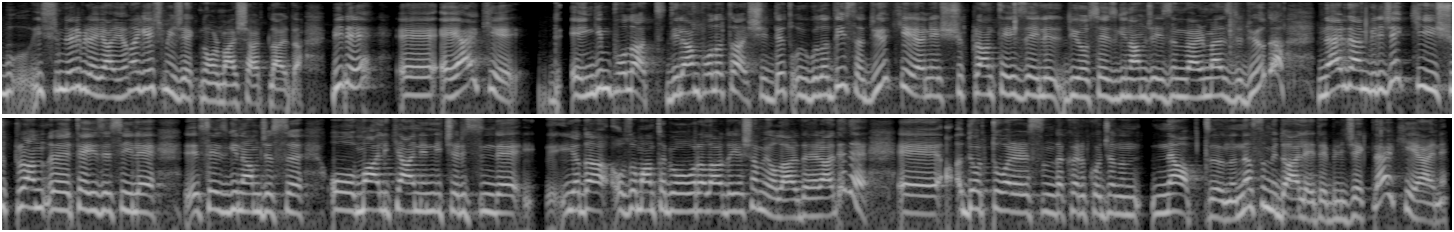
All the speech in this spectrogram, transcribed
bu isimleri bile yan yana geçmeyecek normal şartlarda. Bir de e, eğer ki Engin Polat, Dilan Polat'a şiddet uyguladıysa diyor ki yani Şükran teyzeyle diyor Sezgin amca izin vermezdi diyor da nereden bilecek ki Şükran e, teyzesiyle e, Sezgin amcası o malikanenin içerisinde e, ya da o zaman tabii o oralarda yaşamıyorlardı herhalde de e, dört duvar arasında karı kocanın ne yaptığını nasıl müdahale edebilecekler ki yani.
